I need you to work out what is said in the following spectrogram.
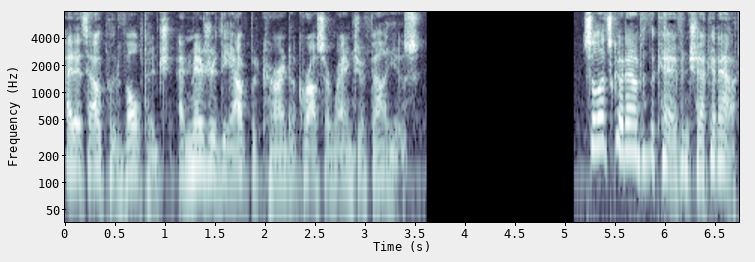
and its output voltage and measure the output current across a range of values. So let's go down to the cave and check it out.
